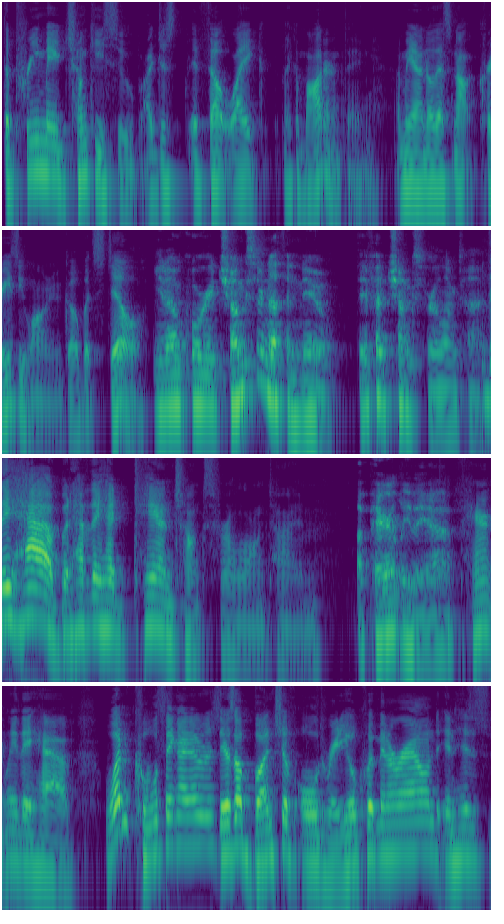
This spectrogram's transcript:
the pre-made Chunky Soup, I just it felt like like a modern thing. I mean, I know that's not crazy long ago, but still. You know, Corey, chunks are nothing new. They've had chunks for a long time. They have, but have they had canned chunks for a long time? Apparently they have. Apparently they have. One cool thing I noticed, there's a bunch of old radio equipment around in his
